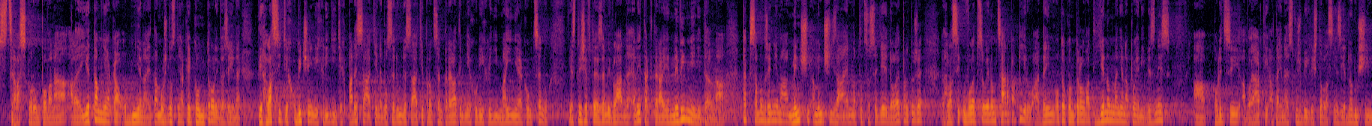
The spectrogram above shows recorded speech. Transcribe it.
zcela skorumpovaná, ale je tam nějaká obměna, je tam možnost nějaké kontroly veřejné. Ty hlasy těch obyčejných lidí, těch 50 nebo 70% relativně chudých lidí mají nějakou cenu. Jestliže v té zemi vládne elita, která je nevyměnitelná, tak samozřejmě má menší a menší zájem na to, co se děje dole, protože hlasy u voleb jsou jenom cár papíru a dej jim o to kontrolovat jenom na ně napojený biznis, a policii a vojáky a tajné služby, když to vlastně zjednoduším,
